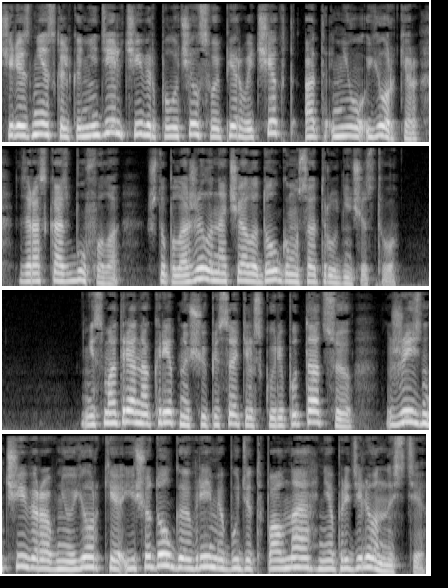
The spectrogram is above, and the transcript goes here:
Через несколько недель Чивер получил свой первый чек от Нью-Йоркер за рассказ «Буффало», что положило начало долгому сотрудничеству. Несмотря на крепнущую писательскую репутацию, жизнь Чивера в Нью-Йорке еще долгое время будет полна неопределенности.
